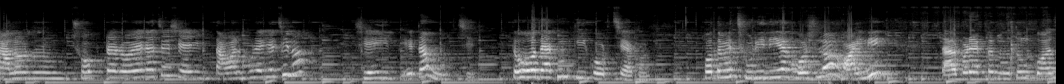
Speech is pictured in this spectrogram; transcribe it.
কালো ছোপটা রয়ে গেছে সেই তাওয়াল পুড়ে গেছিল সেই এটা উঠছে। তো ও দেখুন কি করছে এখন। প্রথমে ছুরি দিয়ে ঘষলো হয়নি। তারপরে একটা নতুন কস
